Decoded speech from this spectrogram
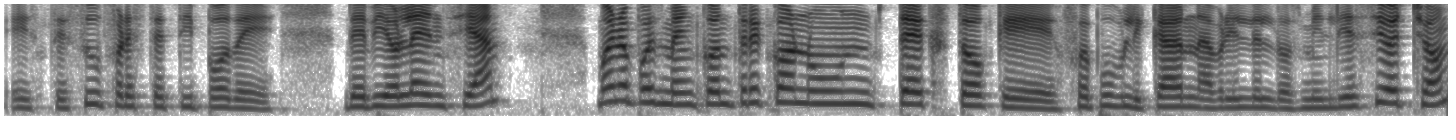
este, sufre este tipo de, de, violencia? Bueno, pues me encontré con un texto que fue publicado en abril del 2018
